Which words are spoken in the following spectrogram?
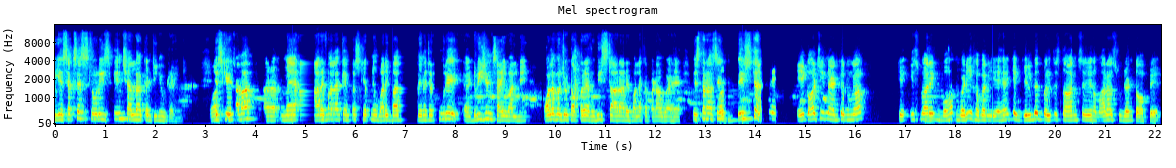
ये सक्सेस स्टोरीज इनशाला कंटिन्यूड रहेंगी। इसके अलावा मैं आरिफ वाला कैंपस के अपने मुबारकबाद देना चाहता पूरे डिवीज़न साहिवाल में ऑल ओवर जो टॉपर है वो भी स्टार आरिफ वाला का पड़ा हुआ है। इस तरह से बेशतर एक और चीज़ मैं ऐड करूँगा कि इस बार एक बहुत बड़ी खबर यह है कि गिलगित बल्तिस्तान से हमारा स्टूडेंट टॉप पे है।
